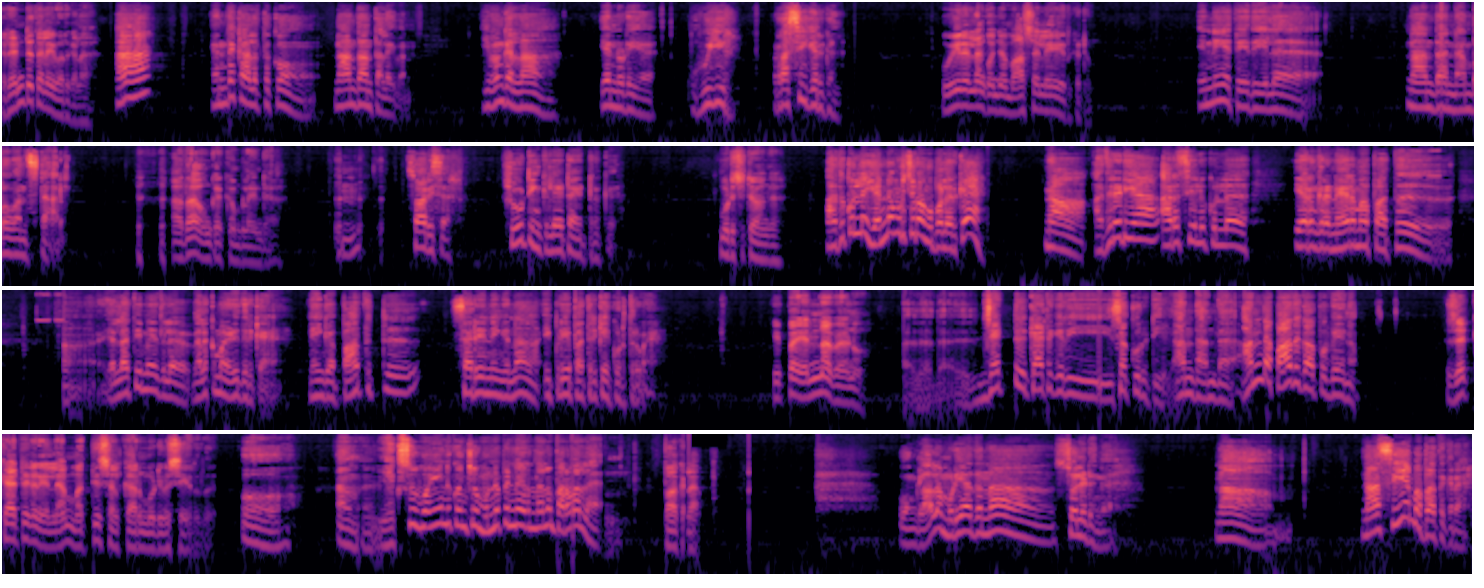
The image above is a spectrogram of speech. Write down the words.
ரெண்டு தலைவர்களா? எந்த காலத்துக்கும் நான் தான் தலைவன். இவங்கெல்லாம் என்னுடைய உயிர் ரசிகர்கள். உயிரெல்லாம் கொஞ்சம் வாசல்லே இருக்கட்டும். இன்னைய தேதியில நான் தான் நம்பர் ஒன் ஸ்டார் அதான் உங்க கம்ப்ளைண்டா சாரி சார் ஷூட்டிங்க்கு லேட் ஆயிட்டு இருக்கு முடிச்சிட்டு வாங்க. அதுக்குள்ள என்ன முடிச்சிருவாங்க போல இருக்கே? நான் அதிரடியா அரசியலுக்குள்ள இறங்குற நேரமா பார்த்து எல்லாத்தையுமே இதுல விளக்கமா எழுதியிருக்கேன். நீங்க பார்த்துட்டு சரின்னீங்கன்னா இப்படியே பத்திரிக்கை கொடுத்துருவேன். இப்ப என்ன வேணும்? ஜெட் கேட்டகரி செக்யூரிட்டி அந்த அந்த அந்த பாதுகாப்பு வேணும். ஜெட் கேட்டகரி எல்லாம் மத்திய சர்க்கார் முடிவு செய்யறது. ஓ எக்ஸ் ஒயின்னு கொஞ்சம் முன்ன பின்ன இருந்தாலும் பரவாயில்ல. பார்க்கலாம். உங்களால முடியாதுன்னா சொல்லிடுங்க. நான் நான் சிஎம் பாத்துக்கிறேன்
